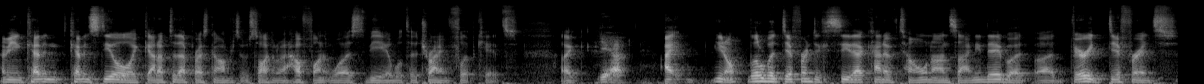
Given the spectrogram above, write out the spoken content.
I mean, Kevin Kevin Steele like got up to that press conference and was talking about how fun it was to be able to try and flip kids. Like yeah, I you know a little bit different to see that kind of tone on signing day, but uh, very different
